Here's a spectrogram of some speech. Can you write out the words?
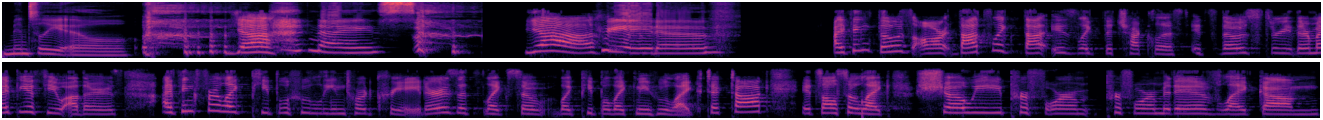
Mentally ill. Yeah. nice. Yeah. Creative. I think those are that's like that is like the checklist. It's those three. There might be a few others. I think for like people who lean toward creators, it's like so like people like me who like TikTok, it's also like showy, perform performative, like um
